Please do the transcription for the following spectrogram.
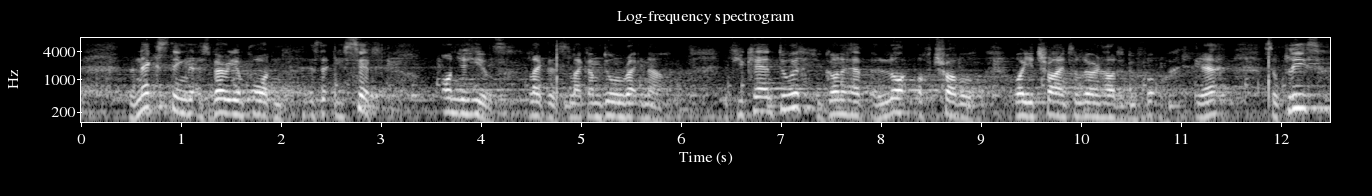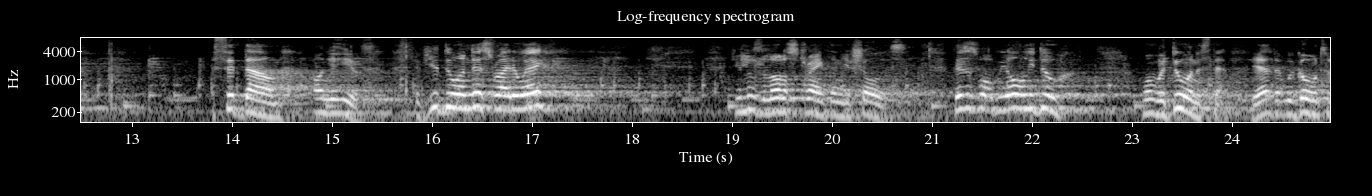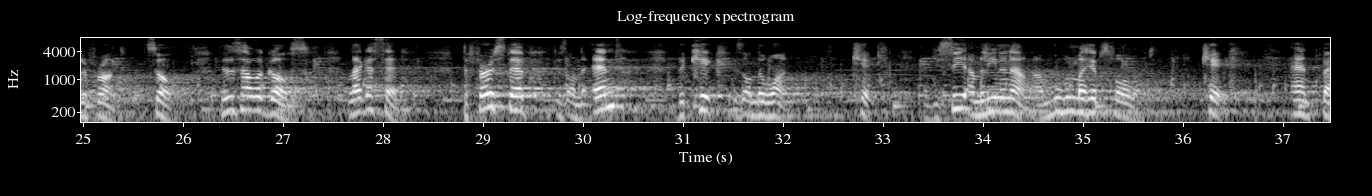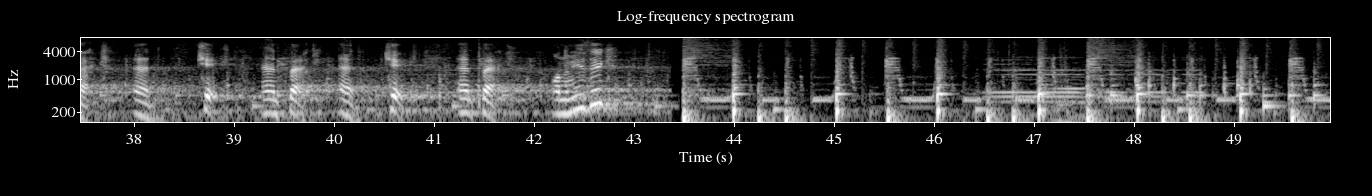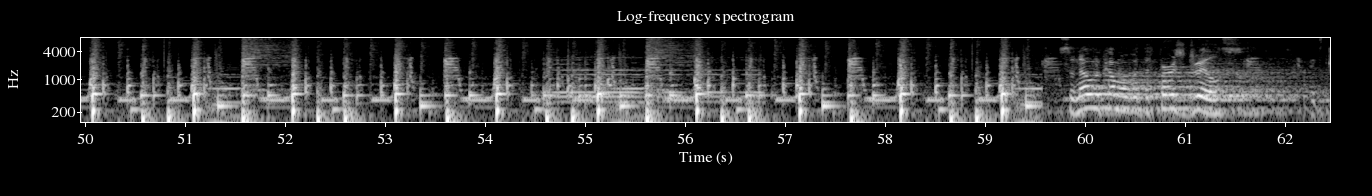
The next thing that is very important is that you sit on your heels like this, like I'm doing right now. If you can't do it, you're gonna have a lot of trouble while you're trying to learn how to do footwork. Yeah? So please sit down on your heels. If you're doing this right away, you lose a lot of strength in your shoulders. This is what we only do when we're doing a step, yeah, that we're going to the front. So, this is how it goes. Like I said, the first step is on the end, the kick is on the one. Kick. And you see, I'm leaning out, I'm moving my hips forward. Kick, and back, and kick, and back, and kick, and back. On the music,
